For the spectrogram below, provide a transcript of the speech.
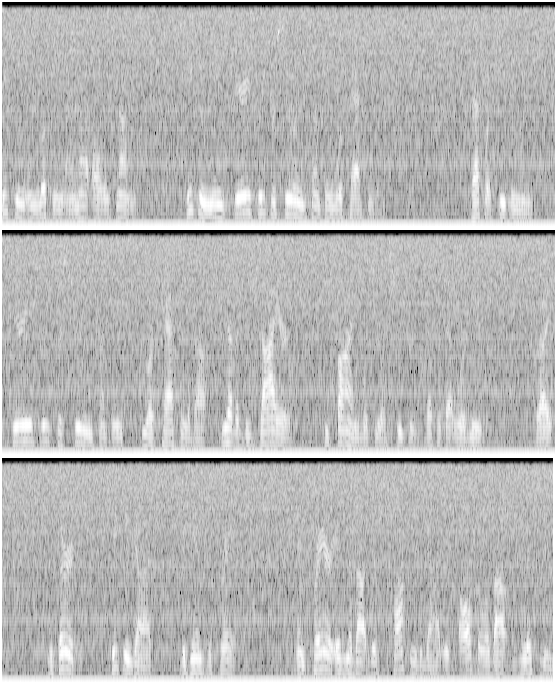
Seeking and looking are not always synonymous. Seeking means seriously pursuing something we're passionate about. That's what seeking means. Seriously pursuing something you are passionate about. You have a desire to find what you are seeking. That's what that word means. Right? And third, seeking God begins with prayer. And prayer isn't about just talking to God, it's also about listening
